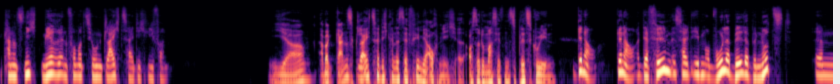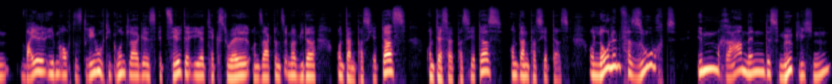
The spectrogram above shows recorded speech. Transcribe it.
Er kann uns nicht mehrere Informationen gleichzeitig liefern. Ja, aber ganz gleichzeitig kann es der Film ja auch nicht, äh, außer du machst jetzt einen Splitscreen. Genau, genau. Der Film ist halt eben, obwohl er Bilder benutzt, ähm, weil eben auch das Drehbuch die Grundlage ist, erzählt er eher textuell und sagt uns immer wieder, und dann passiert das, und deshalb passiert das, und dann passiert das. Und Nolan versucht im Rahmen des Möglichen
